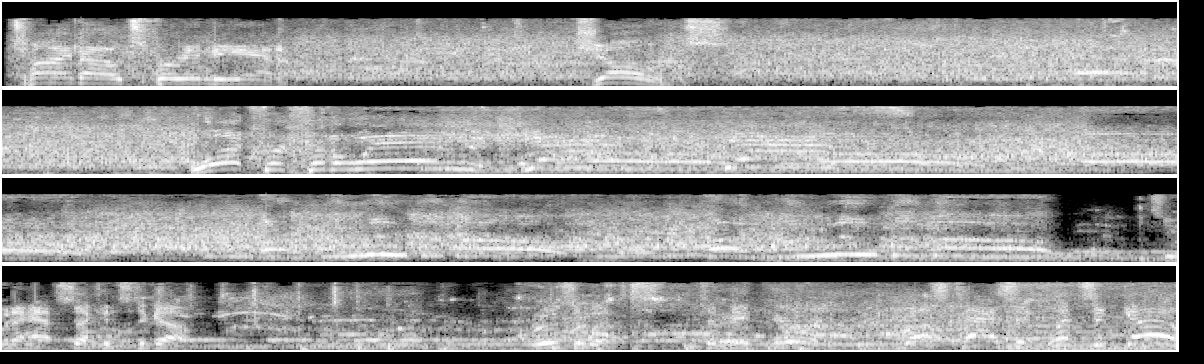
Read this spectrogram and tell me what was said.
Timeouts for Indiana. Jones. Watford for the win! Two and a half seconds to go. Brusewitz to midcourt. Rust has it. Lets it go.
